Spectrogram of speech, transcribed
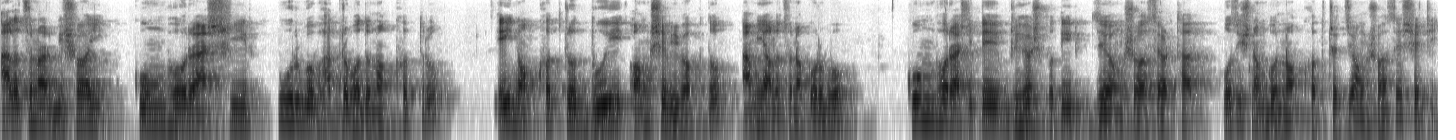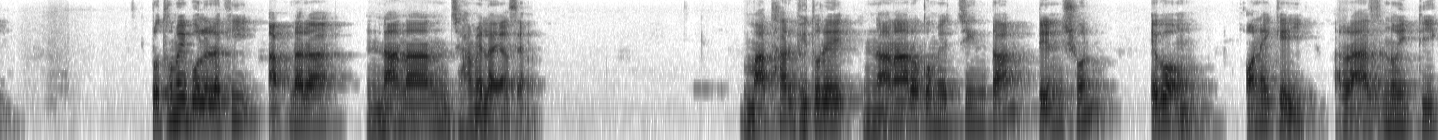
আলোচনার বিষয় কুম্ভ রাশির পূর্ব ভাদ্রপদ নক্ষত্র। এই নক্ষত্র দুই অংশে বিভক্ত, আমি আলোচনা করব। কুম্ভ রাশিতে বৃহস্পতির যে অংশ আছে, অর্থাৎ পঁচিশ নম্বর নক্ষত্রের যে অংশ আছে, সেটি। প্রথমেই বলে রাখি, আপনারা নানান ঝামেলায় আছেন। মাথার ভিতরে নানা রকমের চিন্তা, টেনশন এবং অনেকেই রাজনৈতিক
